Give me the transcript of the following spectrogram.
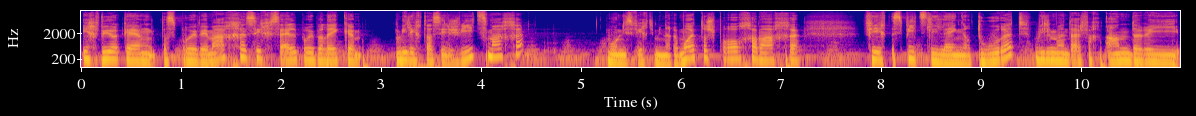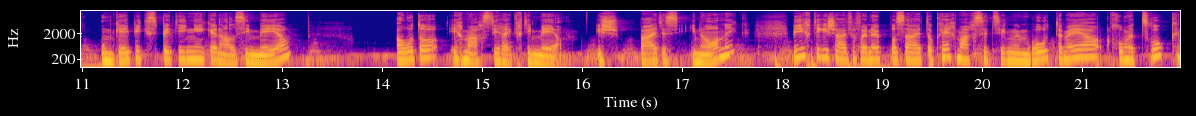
ich würde gerne das Brevet machen, sich selber überlegen, will ich das in der Schweiz machen? Wo ich es vielleicht in meiner Muttersprache machen vielleicht ein bisschen länger dauert, weil man einfach andere Umgebungsbedingungen als im Meer. Oder ich mache es direkt im Meer ist beides in Ordnung. Wichtig ist einfach, wenn jemand sagt, okay, ich mache es jetzt irgendwie im Roten Meer, komme zurück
